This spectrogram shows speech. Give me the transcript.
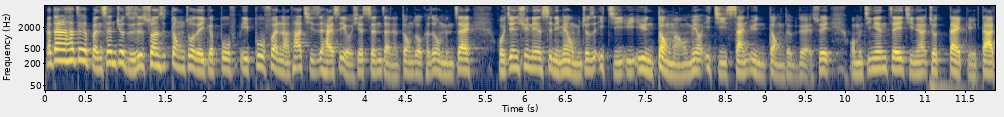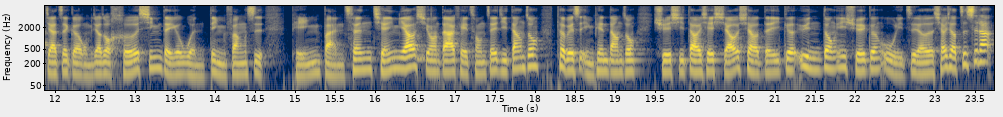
那当然，它这个本身就只是算是动作的一个部一部分了，它其实还是有些伸展的动作。可是我们在火箭训练室里面，我们就是一集一运动嘛，我们有一集三运动，对不对？所以我们今天这一集呢，就带给大家这个我们叫做核心的一个稳定方式。平板撑前摇，希望大家可以从这一集当中，特别是影片当中，学习到一些小小的一个运动医学跟物理治疗的小小知识啦。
